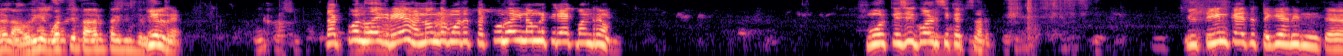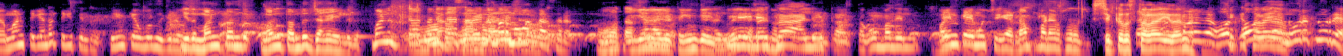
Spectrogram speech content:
ಅಲ್ಲ ಅವ್ರಿಗೆ ಗೊತ್ತಿತ್ತು ಅದ್ರ ತೆಗ್ದಿದ್ರಿ ಇಲ್ರಿ. ತಕ್ಕೊಂಡ್ ಹೋಗ್ರಿ ಹನ್ನೊಂದು ಮೂವತ್ತು ತಕ್ಕೊಂಡ್ ಹೋಗಿ ನಮ್ಮನ್ನ ಕ್ರಿಯಾಕ್ ಬಂದ್ರಿ ಅವ್ನು. ಮೂರ್ ಕೆಜಿ ಗೋಲ್ಡ್ ಸಿಕ್ಕೈತಿ ಸರ್ ಇಲ್ಲಿ ತೆಂಗಿನಕಾಯಿ ತೆಗಿ ಮಣ್ಣು ತೆಗಿ ಅಂದ್ರೆ ತೆಗಿತೀನಿ ರೀ. ತೆಂಗಿನಕಾಯಿ ಹೋಗಿ ಹೋಗಿರಿ ಇದು ಮಣ್ಣು ತಂದು ಮಣ್ಣು ತಂದು ಜಾಗ ಇಲ್ಲಿದೆ. ಮಣ್ಣು ನಂಬರ್ ಮೂವತ್ತಾರು ಸರ್ ಏನಾಗಲಿ ತೆಂಗಿನಕಾಯಿ ಅಲ್ಲಿ ತಗೊಂಡ್ಬಂದಿಲ್ಲ ತೆಂಗಿನಕಾಯಿ ಡಂಪ್ ಮಾಡ್ಯಾರ ಸರ್. ಸಿಕ್ಕದ ಸ್ಥಳ ಇದನ್? ನೂರಕ್ಕೆ ನೂರ್ರಿ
